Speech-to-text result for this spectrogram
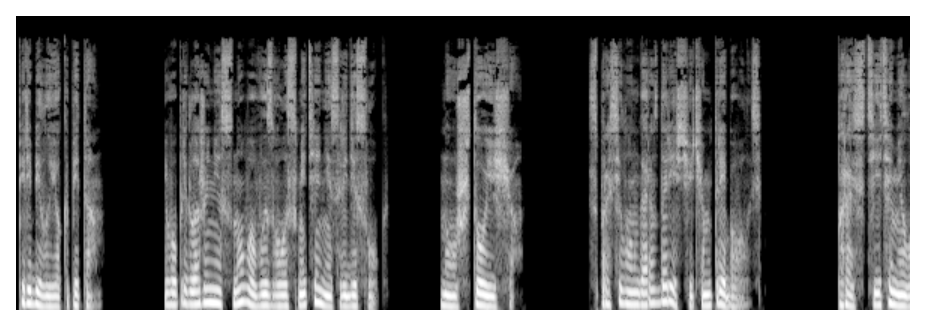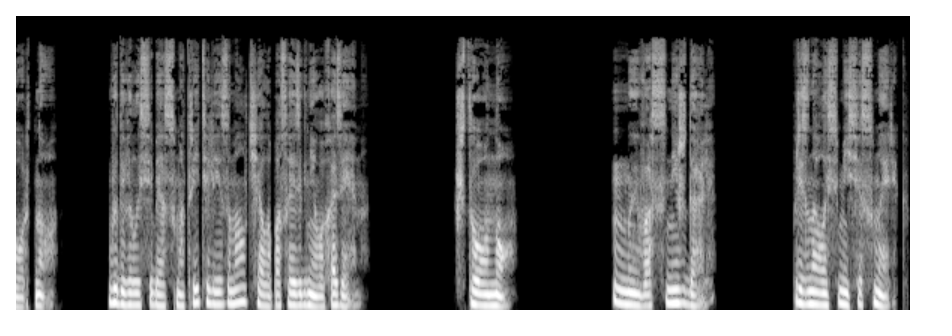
Перебил ее капитан. Его предложение снова вызвало смятение среди слуг. «Ну что еще? — спросил он гораздо резче, чем требовалось. «Простите, милорд, но...» Выдавил из себя осмотрителя и замолчал, опасаясь гнева хозяина. «Что «но»?» «Мы вас не ждали», — призналась миссис Мэрик.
